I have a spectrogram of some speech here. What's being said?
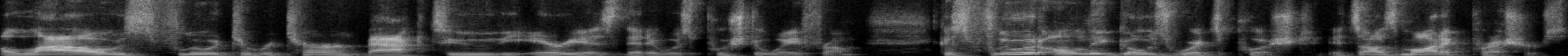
allows fluid to return back to the areas that it was pushed away from. Because fluid only goes where it's pushed. It's osmotic pressures,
